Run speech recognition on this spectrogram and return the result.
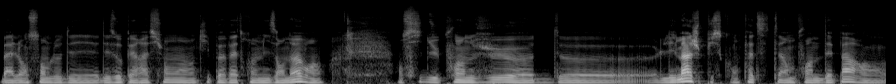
bah, l'ensemble des, opérations qui peuvent être mises en œuvre. Ensuite, du point de vue de l'image, puisqu'en fait c'était un point de départ hein,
